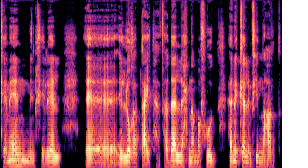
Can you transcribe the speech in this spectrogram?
كمان من خلال اللغة بتاعتها. فده اللي إحنا المفروض هنتكلم فيه النهارده.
